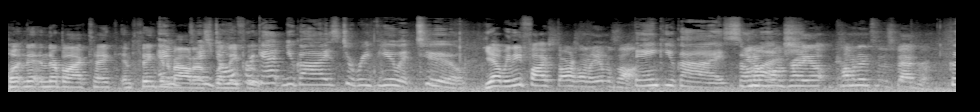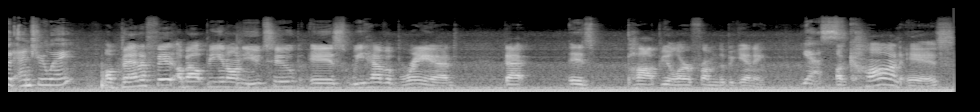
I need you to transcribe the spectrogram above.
putting it in their black tank, and thinking And, about us and when don't forget, you guys, to review it too. Yeah, we need five stars on Amazon. Thank you guys so you know, much. Andrea, coming into this bedroom, Good entryway. a benefit about being on YouTube is we have a brand that is popular from the beginning. Yes. A con is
